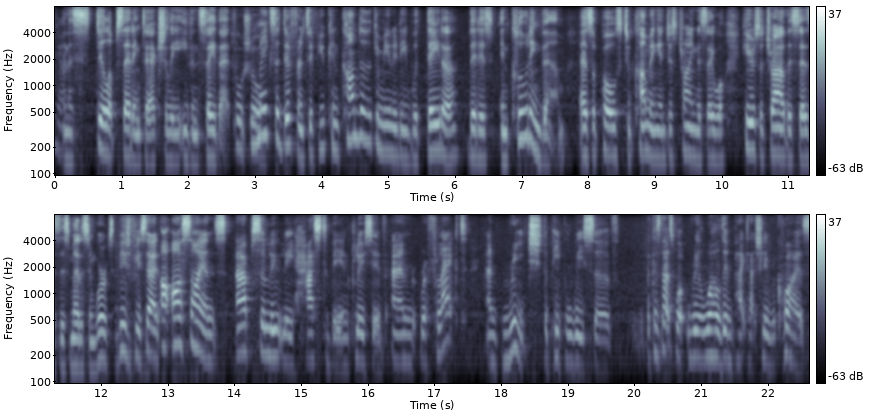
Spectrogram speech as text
yeah. And it's still upsetting to actually even say that. For sure. It makes a difference if you can come to the community with data that is including them as opposed to coming and just trying to say, well, here's a trial that says this medicine works. Beautifully said. Our, our science absolutely has to be inclusive and reflect and reach the people we serve because that's what real world impact actually requires.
